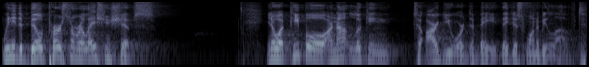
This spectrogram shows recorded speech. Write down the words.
we need to build personal relationships. You know what? People are not looking to argue or debate, they just want to be loved.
